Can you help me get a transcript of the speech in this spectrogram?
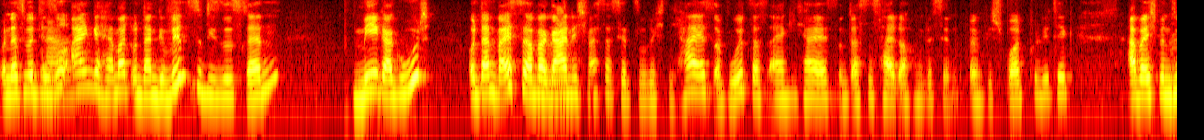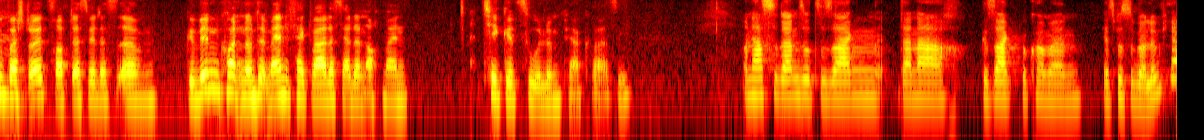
Und das wird dir ja. so eingehämmert und dann gewinnst du dieses Rennen mega gut. Und dann weißt du aber mhm. gar nicht, was das jetzt so richtig heißt, obwohl es das eigentlich heißt. Und das ist halt auch ein bisschen irgendwie Sportpolitik. Aber ich bin mhm. super stolz drauf, dass wir das ähm, gewinnen konnten. Und im Endeffekt war das ja dann auch mein Ticket zu Olympia quasi. Und hast du dann sozusagen danach gesagt bekommen, jetzt bist du bei Olympia?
